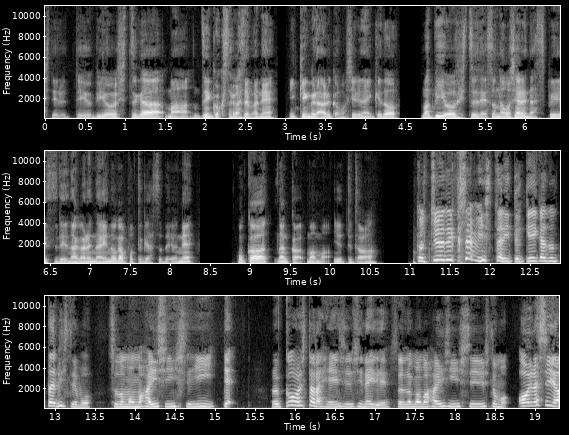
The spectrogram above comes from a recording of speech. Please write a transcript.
してるっていう美容室が、まあ全国探せばね、一件ぐらいあるかもしれないけど、まあ美容室でそんなおしゃれなスペースで流れないのがポッドキャストだよね。他、なんか、まあまあ言ってた？途中でくしゃみしたり時計が乗ったりしても、そのまま配信していいって。録音したら編集しないで、そのまま配信している人も多いらしいよ。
